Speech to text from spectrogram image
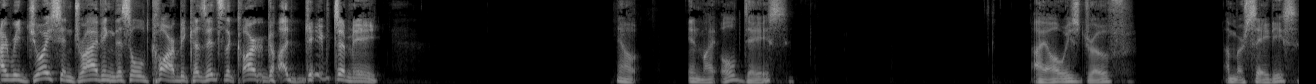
I rejoice in driving this old car because it's the car God gave to me. Now, in my old days, I always drove a Mercedes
